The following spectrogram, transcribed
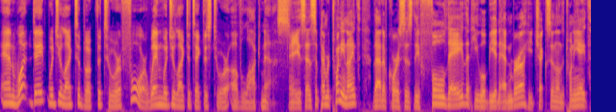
And what date would you like to book the tour for? When would you like to take this tour of Loch Ness? He says September 29th. That, of course, is the full day that he will be in Edinburgh. He checks in on the 28th,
